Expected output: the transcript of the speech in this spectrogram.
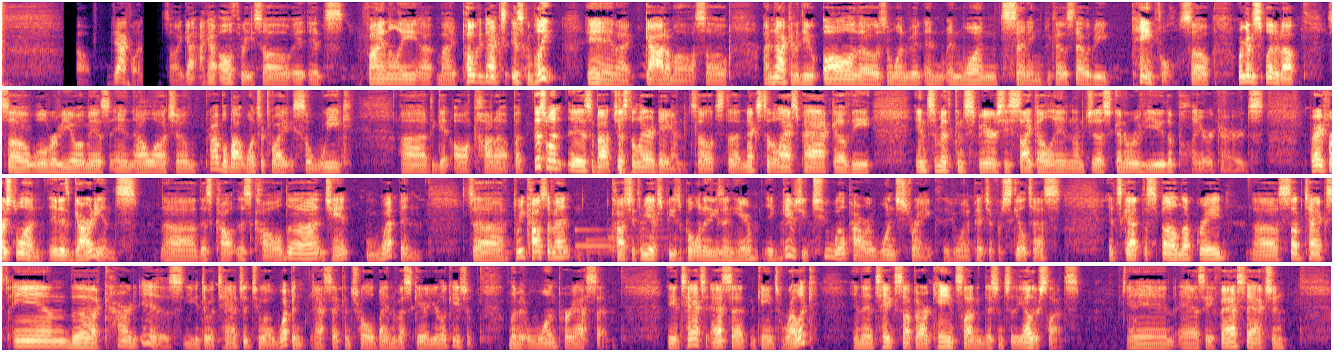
Oh, Jacqueline. So I got I got all three. So it, it's finally uh, my Pokedex is complete, and I got them all. So I'm not going to do all of those in one vid in, in one setting because that would be painful. So we're going to split it up. So we'll review them as, and I'll launch them probably about once or twice a week uh, to get all caught up. But this one is about just the Dagon. So it's the next to the last pack of the Innsmouth Conspiracy Cycle, and I'm just going to review the player cards. Very first one, it is Guardians. Uh, this call this called uh, Enchant Weapon. It's a three cost event. Costs you three XP to put one of these in here. It gives you two willpower and one strength if you want to pitch it for skill tests. It's got the spell and upgrade uh, subtext, and the card is you get to attach it to a weapon asset controlled by an investigator at your location. Limit one per asset. The attached asset gains relic and then takes up an arcane slot in addition to the other slots. And as a fast action,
